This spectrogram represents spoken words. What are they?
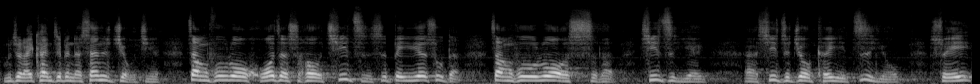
我们就来看这边的三十九节：丈夫若活着时候，妻子是被约束的；丈夫若死了，妻子也呃妻子就可以自由，随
